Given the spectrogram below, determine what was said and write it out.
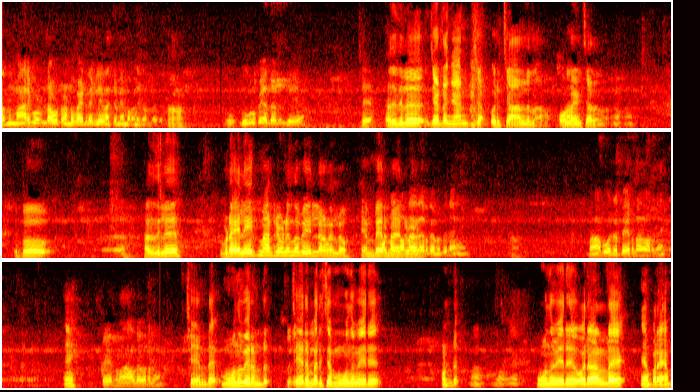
അത് മാറിപ്പോയിട്ട് ഡൗട്ടുണ്ട് വൈദ്യുത ക്ലിയർ അച്ഛനെ പറഞ്ഞിട്ടുണ്ട്. ഗൂഗിൾ പേ എന്തായാലും ചെയ്യാം ചേ- അതിൽ ചേട്ടാ ഞാൻ ഒരു ചാനലിൽ നിന്നാണ് ഓൺലൈൻ ചാനലിൽ നിന്നാണ്. ഇപ്പോൾ അതിൽ ഇവിടെ എലൈറ്റ് മാട്രിമോണി എന്ന പേരിലാണല്ലോ എംപയർ മാട്രിമണി ബാബു അല്ലേ പേരെന്നാ പറഞ്ഞേ ഏ? പേരെന്നാ പറഞ്ഞേ ചേട്ടന്റെ മൂന്ന് പേരുണ്ട് ചേരൻ മരിച്ച മൂന്ന് പേര് ഉണ്ട്. മൂന്ന് പേര് ഒരാളുടെ ഞാൻ പറയാം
